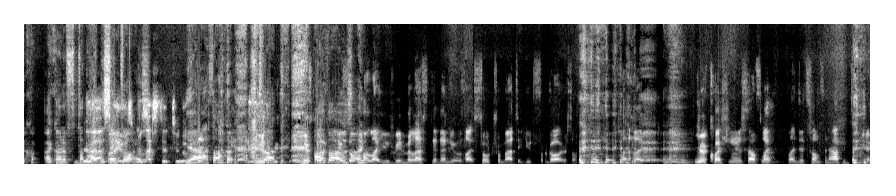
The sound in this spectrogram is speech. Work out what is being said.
I, I kind of th- Bilal had the thought same he was thought as. molested too. Yeah, I thought. I thought, You I thought, thought I you was. thought un- like you'd been molested and it was like so traumatic you'd forgot or something. like you're questioning yourself, like like did something happen to you?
